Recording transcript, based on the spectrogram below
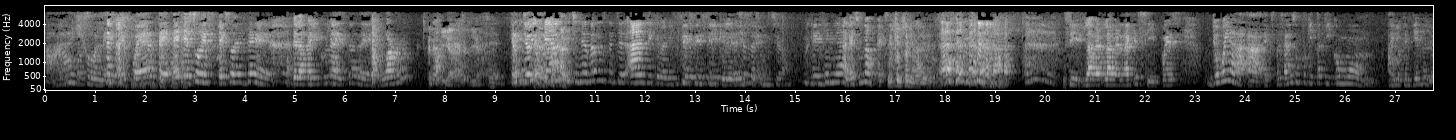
Ay, jole, qué fuerte. Eh, eso es, eso es de, de la película esta de Warner. Energía, energía. Creo que Yo, ¿verdad? lo escuché, yo no lo escuché. Ah, sí, que le dije. Sí, sí, sí, que le la dice. sumisión. Qué genial, es una excelente. Un seminario. Sí, la, la verdad que sí. Pues yo voy a, a expresarles un poquito aquí como, ay, lo que entiendo yo.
